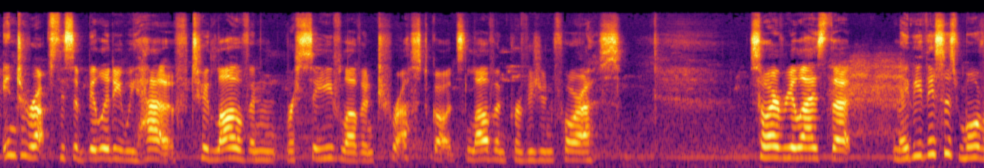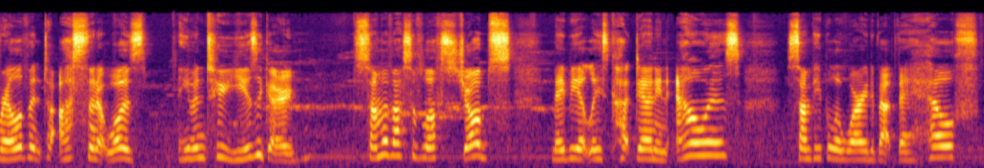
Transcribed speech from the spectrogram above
interrupts this ability we have to love and receive love and trust God's love and provision for us. So I realized that maybe this is more relevant to us than it was even two years ago. Some of us have lost jobs, maybe at least cut down in hours. Some people are worried about their health,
